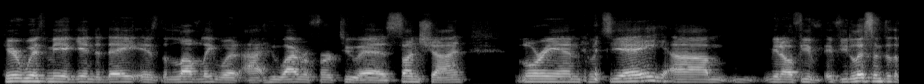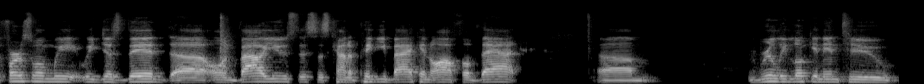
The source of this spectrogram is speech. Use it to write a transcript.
Here with me again today is the lovely, what I, who I refer to as Sunshine, Lorianne Putzier. Um, you know, if you if you listen to the first one we we just did uh, on values, this is kind of piggybacking off of that um, really looking into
